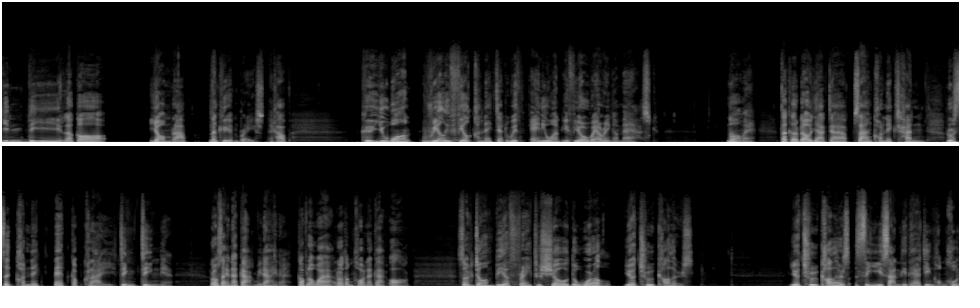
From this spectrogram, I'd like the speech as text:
ยินดีแล้วก็ยอมรับนั่นคือ embrace นะครับคือ you won't really feel connected with anyone if you're wearing a mask นอกไหมถ้าเกิดเราอยากจะสร้าง connection รู้สึก connected กับใคร จริง ๆ เนี่ย เราใส่หน้ากากไม่ได้นะ ก็แปลว่าเราต้องถอดหน้ากากออก so don't be afraid to show the world your true colors your true colors สีสันที่แท้จริงของคุณ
